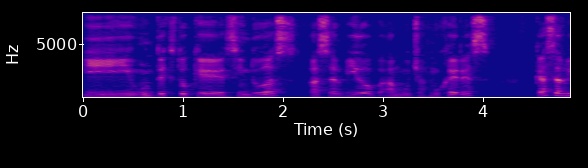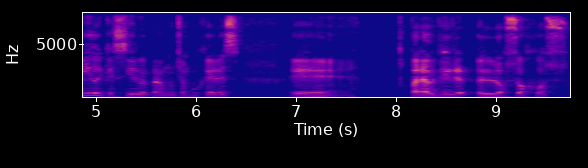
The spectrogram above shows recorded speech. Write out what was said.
y un texto que sin dudas ha servido a muchas mujeres, que ha servido y que sirve para muchas mujeres eh, para abrir los ojos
